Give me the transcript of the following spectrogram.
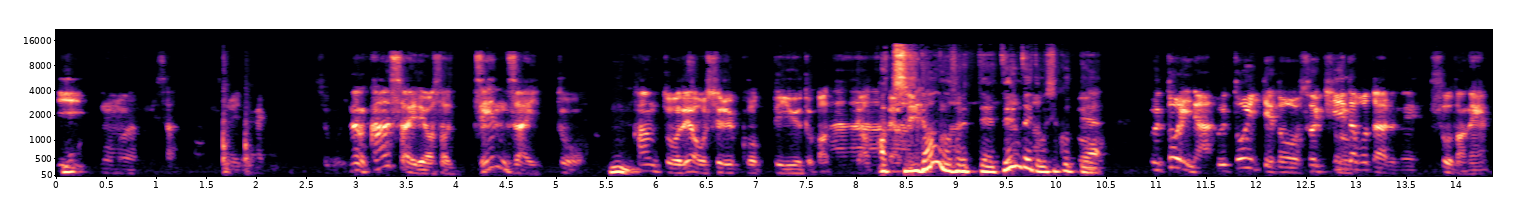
いいものなのにさ、それすごい。なんか関西ではさ、ぜんざいと、うん。関東ではおしるこっていうとかってああっ、たよね。違うの？それって。ぜんざいとおしっこって。疎いな。疎いけど、それ聞いたことあるね。そうだね。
